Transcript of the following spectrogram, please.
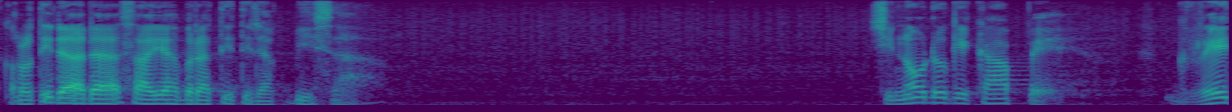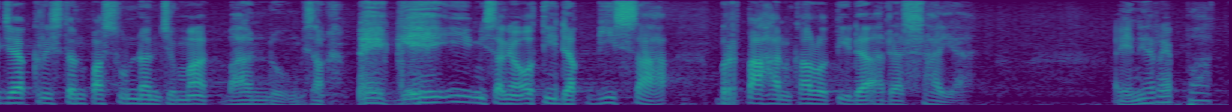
Kalau tidak ada saya berarti tidak bisa. Sinodo GKP, Gereja Kristen Pasundan Jemaat Bandung, misal PGI misalnya, oh tidak bisa bertahan kalau tidak ada saya. Ini repot.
